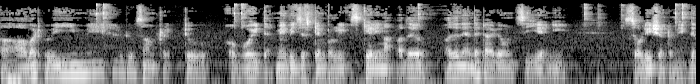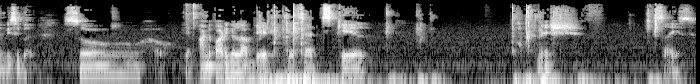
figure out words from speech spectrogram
Uh, but we may have to do some trick to avoid that. Maybe just temporarily scaling up. Other other than that I don't see any solution to make them visible. So under particle update let's add scale mesh size.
